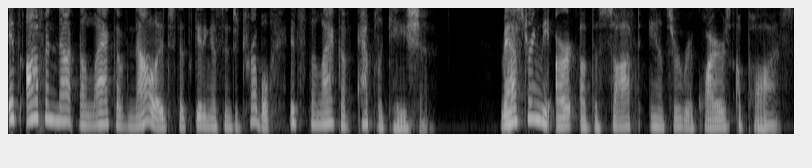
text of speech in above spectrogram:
It's often not the lack of knowledge that's getting us into trouble, it's the lack of application. Mastering the art of the soft answer requires a pause.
